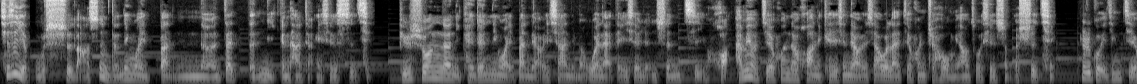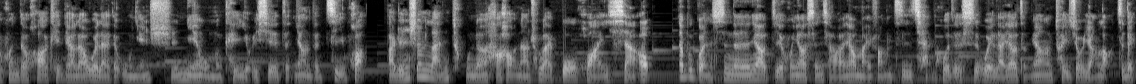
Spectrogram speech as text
其实也不是啦，是你的另外一半呢在等你跟他讲一些事情。比如说呢，你可以跟另外一半聊一下你们未来的一些人生计划。还没有结婚的话，你可以先聊一下未来结婚之后我们要做些什么事情。如果已经结婚的话，可以聊聊未来的五年、十年，我们可以有一些怎样的计划？把人生蓝图呢，好好拿出来擘画一下哦。那不管是呢要结婚、要生小孩、要买房资产，或者是未来要怎么样退休养老之类，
